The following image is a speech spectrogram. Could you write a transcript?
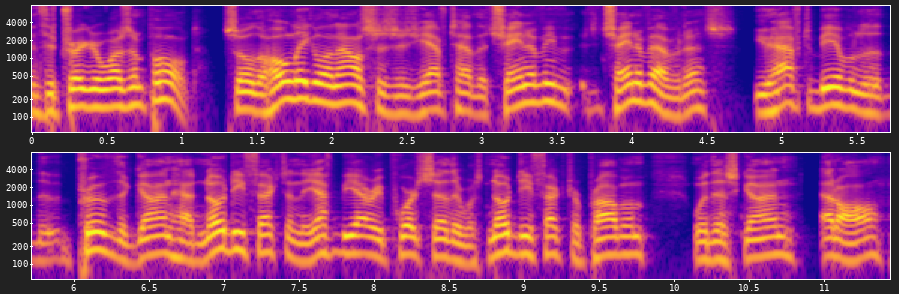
if the trigger wasn't pulled. So the whole legal analysis is you have to have the chain of chain of evidence. You have to be able to prove the gun had no defect, and the FBI report said there was no defect or problem with this gun at all.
